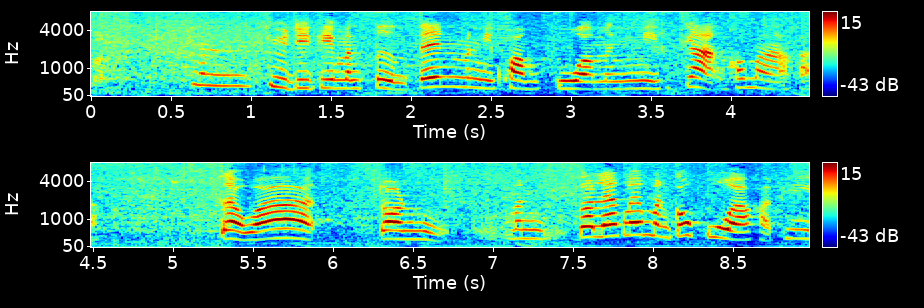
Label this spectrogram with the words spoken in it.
ตอนมันอยู่ดีๆ มันตื่นเต้น มันมีความกลัว มันมีทุกอย่างเข้ามาค่ะ แต่ว่าตอนหนู มันตอนแรกๆ มันก็กลัวค่ะพี่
